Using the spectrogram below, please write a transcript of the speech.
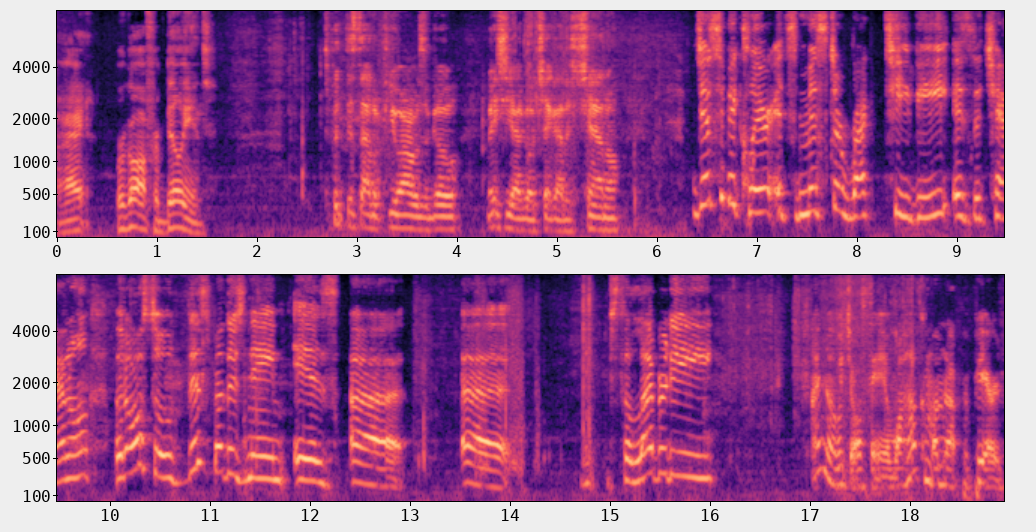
all right? We're going for billions. Put this out a few hours ago. Make sure y'all go check out his channel just to be clear, it's Mr. Rec TV is the channel, but also this brother's name is uh uh celebrity. I know what y'all saying. Well, how come I'm not prepared?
